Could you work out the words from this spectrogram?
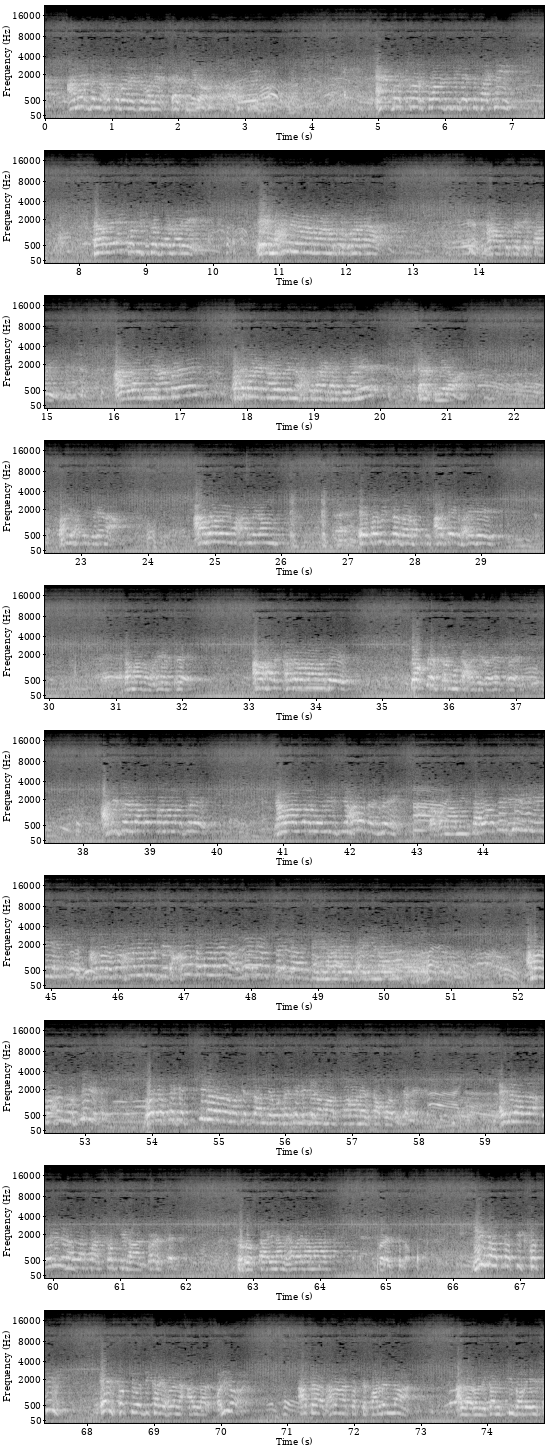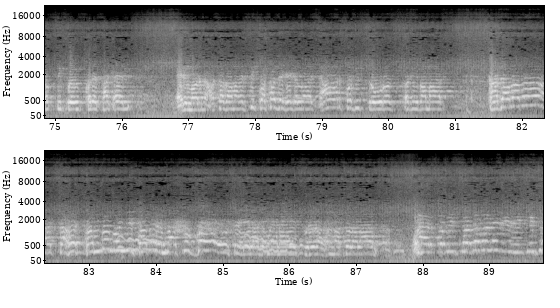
আমার জন্য হতে পারে জীবনের শেষ মিলন। এক বছর পর যদি বেঁচে থাকি, তাহলে এই পবিত্র দরবারে এই মহামিলন আমার মতো গুণাগার না পেতে পারি। আর আল্লাহ যদি না করে হতে পারে কারও জন্য হতে পারে তার জীবনের শেষ মিলন। ভাই, হাতে ফিরে না আমরা ওই মহামিলন এই পবিত্র দরবার আশেখ ভাইদের সমাগম হয়েছে আমার খাজা আমাদের ডক্টর সম্মুখে হাজির রয়েছে হাদিসের যারা প্রমাণ আছে আমার মহান মসজিদ থেকে কিনারে আমাকে টান দিয়ে উঠেছে, নিজের আমার স্মরণের কাপড় জেনে এই জন্য আল্লাহ ওই জন্য আল্লাহ পাক শক্তি দান করেছেন। শুধু তাই নাম হেমায় আমার করেছিল। এই আধ্যাত্মিক শক্তি এই শক্তির অধিকারী হলেন আল্লাহর অলিগণ আপনারা ধারণা করতে পারবেন না, আল্লাহর অলিগণ কীভাবে এই শক্তি প্রয়োগ করে থাকেন। এর মর্মে হঠাৎ আমার একটি কথা দেখে গেল, যার পবিত্র উরজ শরীফ আমার। কাজা বাবা সাহস সম্ভবঞ্জি সবের মাসুক রহমাতুল্লাহ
